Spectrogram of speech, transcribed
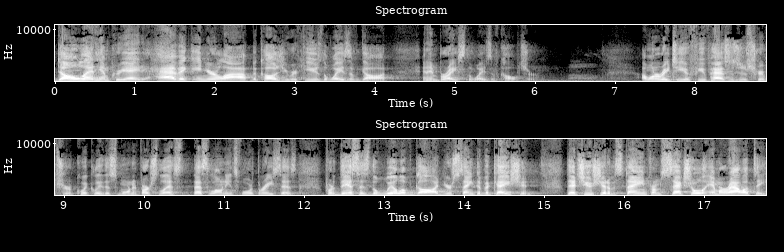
Don't let him create havoc in your life because you refuse the ways of God and embrace the ways of culture. I want to read to you a few passages of Scripture quickly this morning. First Thessalonians 4 3 says, For this is the will of God, your sanctification, that you should abstain from sexual immorality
